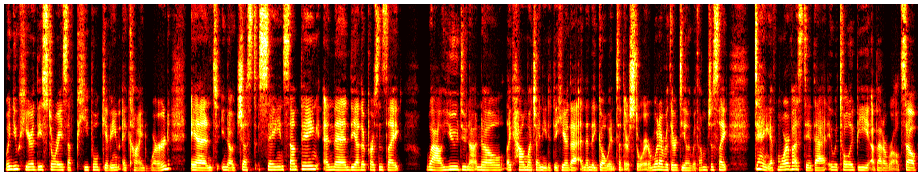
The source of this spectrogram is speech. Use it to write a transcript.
when you hear these stories of people giving a kind word and, you know, just saying something, and then the other person's like, wow, you do not know like how much I needed to hear that. And then they go into their story or whatever they're dealing with. I'm just like, dang, if more of us did that, it would totally be a better world. So,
